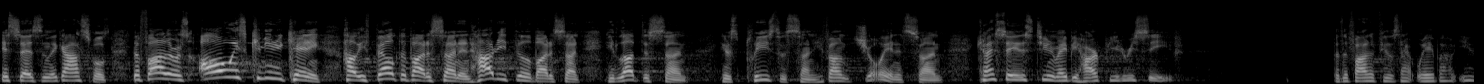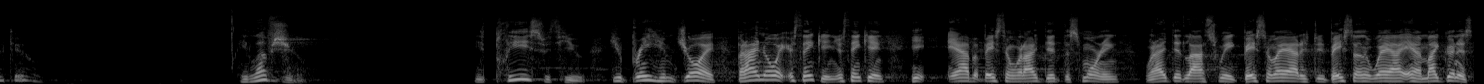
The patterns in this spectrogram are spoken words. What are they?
it says in the Gospels. The father was always communicating how he felt about his son and how did he feel about his son. He loved his son. He was pleased with his son. He found joy in his son. Can I say this to you? It may be hard for you to receive. But the Father feels that way about you too. He loves you. He's pleased with you. You bring him joy. But I know what you're thinking. You're thinking, yeah, but based on what I did this morning, what I did last week, based on my attitude, based on the way I am, my goodness,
